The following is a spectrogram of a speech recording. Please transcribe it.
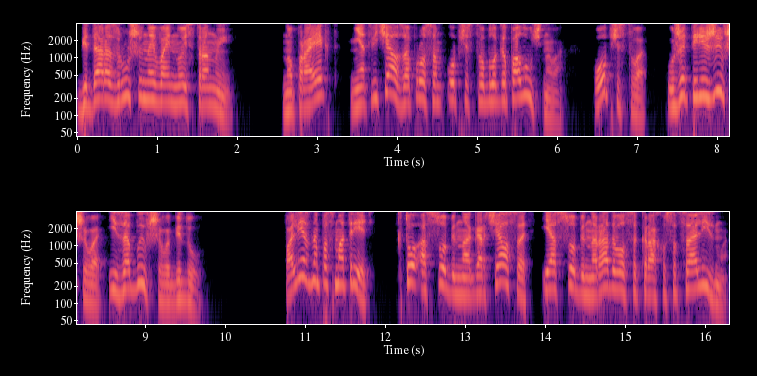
беда разрушенной войной страны. Но проект не отвечал запросам общества благополучного, общества, уже пережившего и забывшего беду. Полезно посмотреть, кто особенно огорчался и особенно радовался краху социализма.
